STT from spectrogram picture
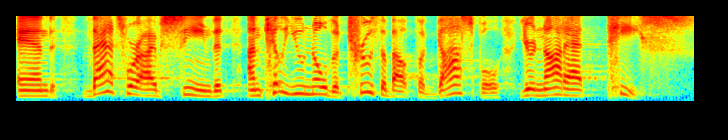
And that's where I've seen that until you know the truth about the gospel, you're not at peace.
